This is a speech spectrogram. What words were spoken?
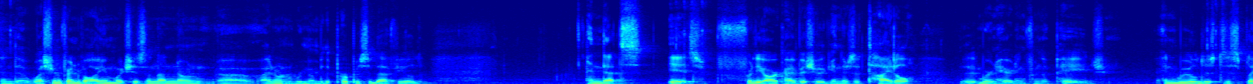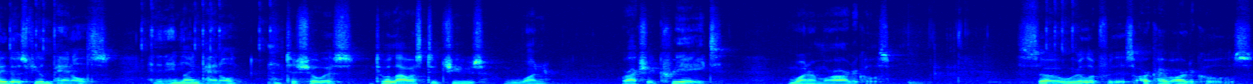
and the Western Friend volume, which is an unknown, uh, I don't remember the purpose of that field. And that's it. For the archive issue, again, there's a title that we're inheriting from the page. And we'll just display those field panels and an inline panel to show us, to allow us to choose one, or actually create one or more articles. So we'll look for this, archive articles.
